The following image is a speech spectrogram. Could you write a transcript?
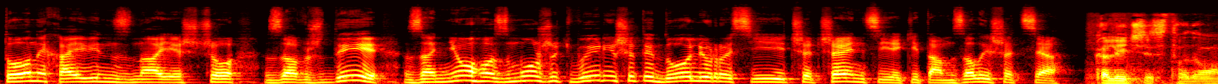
то нехай він знає, що завжди за нього зможуть вирішити долю Росії чеченці, які там залишаться. количество да,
